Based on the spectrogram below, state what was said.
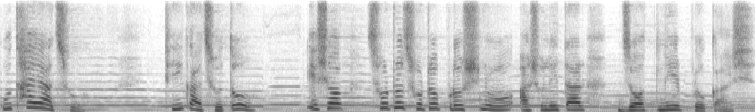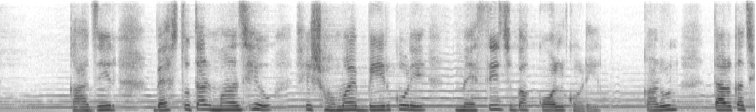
কোথায় আছো? ঠিক আছো তো? এসব ছোট ছোট প্রশ্ন আসলে তার যত্নের প্রকাশ। কাজের ব্যস্ততার মাঝেও সে সময় বের করে মেসেজ বা কল করে, কারণ তার কাছে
